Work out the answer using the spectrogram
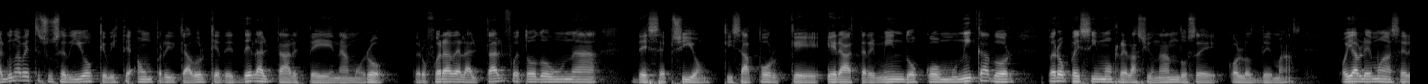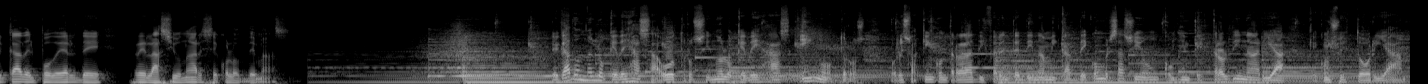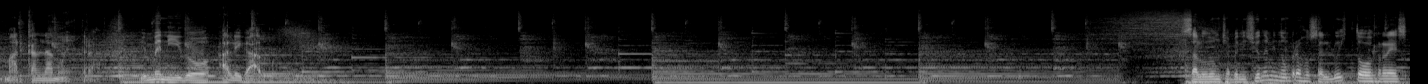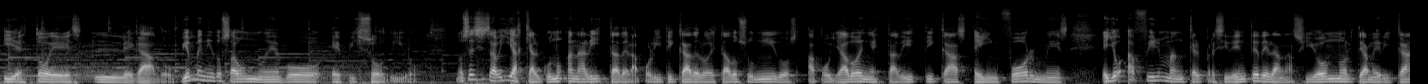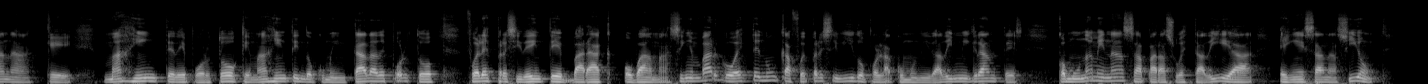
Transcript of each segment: ¿Alguna vez te sucedió que viste a un predicador que desde el altar te enamoró, pero fuera del altar fue todo una decepción? Quizás porque era tremendo comunicador, pero pésimo relacionándose con los demás. Hoy hablemos acerca del poder de relacionarse con los demás. Legado no es lo que dejas a otros, sino lo que dejas en otros. Por eso aquí encontrarás diferentes dinámicas de conversación con gente extraordinaria que con su historia marcan la nuestra. Bienvenido a Legado. Saludos, muchas bendiciones. Mi nombre es José Luis Torres y esto es Legado. Bienvenidos a un nuevo episodio. No sé si sabías que algunos analistas de la política de los Estados Unidos, apoyados en estadísticas e informes, ellos afirman que el presidente de la nación norteamericana que más gente deportó, que más gente indocumentada deportó, fue el expresidente Barack Obama. Sin embargo, este nunca fue percibido por la comunidad de inmigrantes como una amenaza para su estadía en esa nación.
